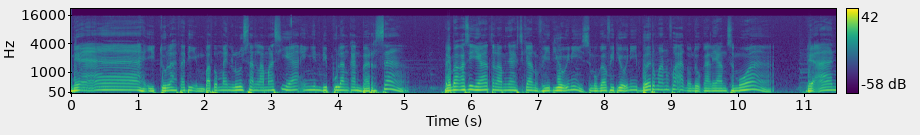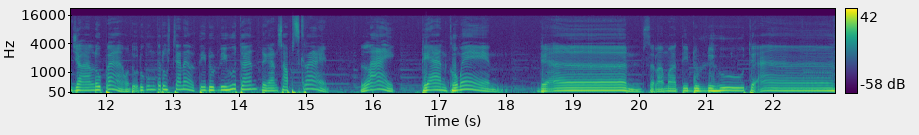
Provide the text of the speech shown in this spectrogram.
Nah, itulah tadi empat pemain lulusan La Masia ingin dipulangkan Barca. Terima kasih ya telah menyaksikan video ini. Semoga video ini bermanfaat untuk kalian semua. Dan jangan lupa untuk dukung terus channel Tidur di Hutan dengan subscribe, like, dan komen. Dan selamat tidur di hutan.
